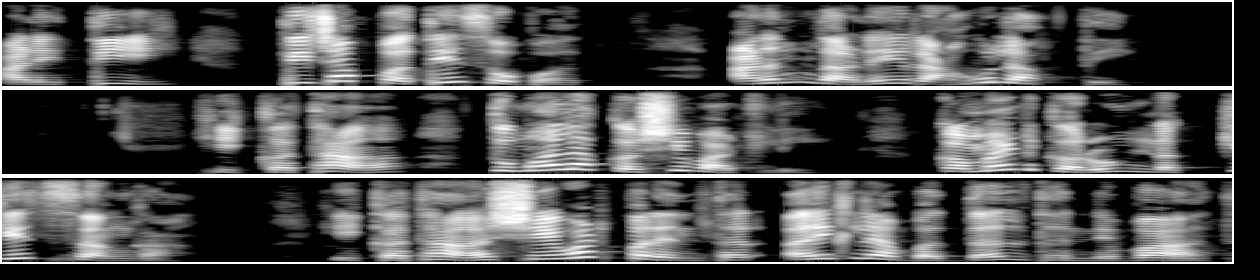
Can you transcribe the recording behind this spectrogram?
आणि ती तिच्या पतीसोबत आनंदाने राहू लागते. ही कथा तुम्हाला कशी वाटली? कमेंट करून नक्कीच सांगा. ही कथा शेवटपर्यंत ऐकल्याबद्दल धन्यवाद.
